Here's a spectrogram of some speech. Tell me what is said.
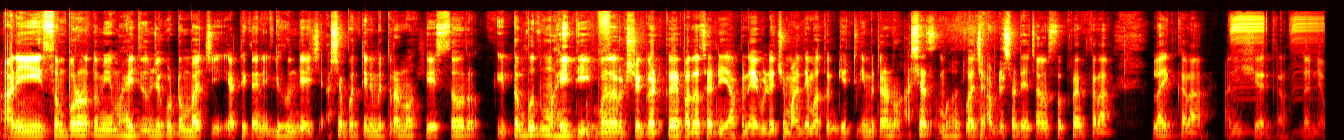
आणि संपूर्ण तुम्ही माहिती तुमच्या कुटुंबाची या ठिकाणी लिहून द्यायची. अशा पद्धतीने मित्रांनो हे सर इतंभूत माहिती वनरक्षक गटक या पदासाठी आपण या व्हिडिओच्या माध्यमातून घेतली. मित्रांनो अशाच महत्त्वाच्या अपडेटसाठी या चॅनल सबस्क्राईब करा लाईक करा आणि शेअर करा. धन्यवाद.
